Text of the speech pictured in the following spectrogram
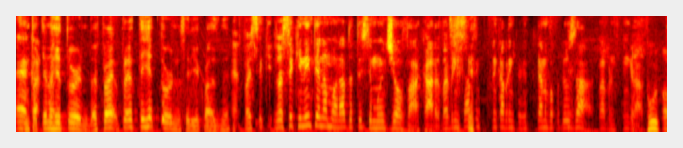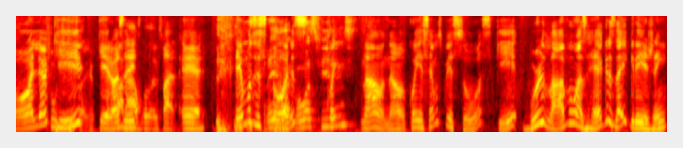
É, não tá cara, tendo retorno. É pra, pra ter retorno, seria quase, né? É, vai, ser que, vai ser que nem ter namorado da testemunha de Jeová, cara. Vai brincar, brincar, brincar, brincar, brincar, não vai poder usar. Vai brincar, ingrato. Puta, Olha Puta que aqui, pariu. Queiroz, a gente, parábolas. pa- é, temos histórias. Lagoas Feelings. Não, não. Conhecemos pessoas que burlavam as regras da igreja, hein?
